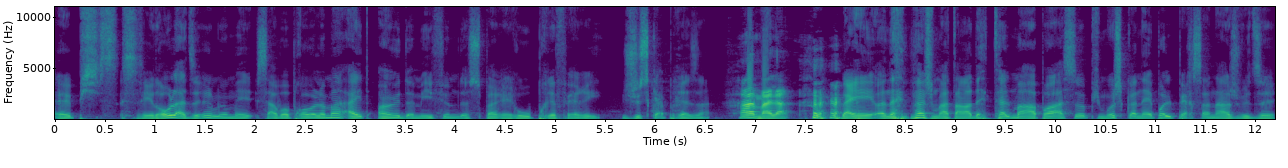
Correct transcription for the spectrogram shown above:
Euh, puis c'est drôle à dire, là, mais ça va probablement être un de mes films de super-héros préférés jusqu'à présent. Ah, malin! ben, honnêtement, je m'attendais tellement pas à ça. Puis moi, je connais pas le personnage. Je veux dire,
